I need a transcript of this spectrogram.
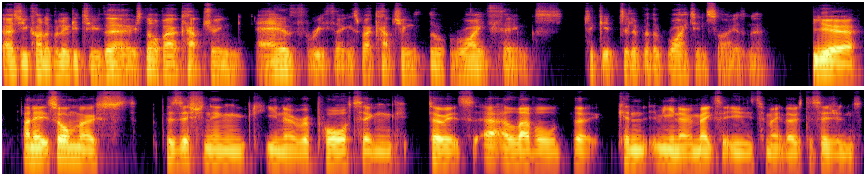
as you kind of alluded to there, it's not about capturing everything. It's about capturing the right things to get deliver the right insight, isn't it? Yeah, and it's almost positioning, you know, reporting so it's at a level that can you know makes it easy to make those decisions.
